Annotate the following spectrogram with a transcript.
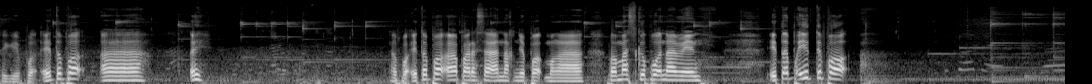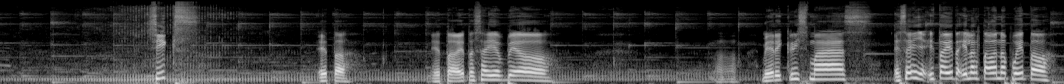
Sige po. Ito po, ah, ay. Apo, ito po ah, para sa anak niyo po, mga pamasko po namin. Ito po, ito po. Six. Ito. Ito, ito sa'yo, Beo. Ah, Merry Christmas. Eh, sa inyo, ito, ito, ilang taon na po ito?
